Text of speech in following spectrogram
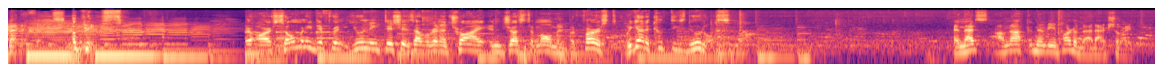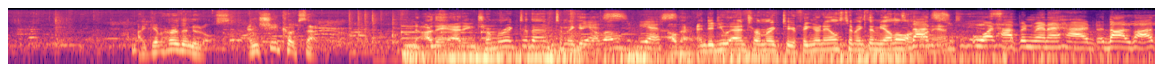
benefits. A peace. There are so many different unique dishes that we're gonna try in just a moment, but first, we gotta cook these noodles. And that's, I'm not gonna be a part of that actually. I give her the noodles, and she cooks them. Are they adding turmeric to that to make it Yes, yellow? yes. Okay. And did you add turmeric to your fingernails to make them yellow on one That's hand? what happened when I had dal bhat.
